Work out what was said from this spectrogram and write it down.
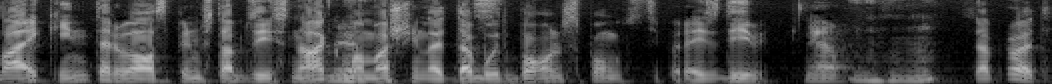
laika intervāls pirms apdzīs nākamo Jā. mašīnu, lai dabūtu bonus punktus, tipā reiz divi. Jā, Mhm. Saproti?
